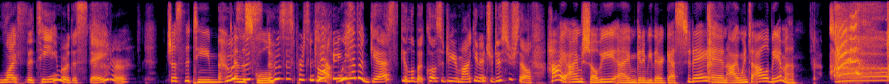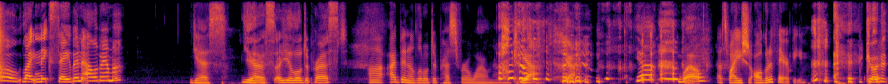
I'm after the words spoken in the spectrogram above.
Like the team or the state or? Just the team Who is and the this? school. Who's this person Yeah, talking? we have a guest. Get a little bit closer to your mic and introduce yourself. Hi, I'm Shelby. I'm going to be their guest today, and I went to Alabama. Oh, like Nick Saban, Alabama? Yes. Yes. Are you a little depressed? Uh, I've been a little depressed for a while now. Yeah. Yeah. Yeah. Well, That's why you should all go to therapy. go to go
